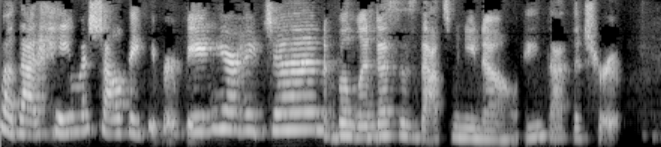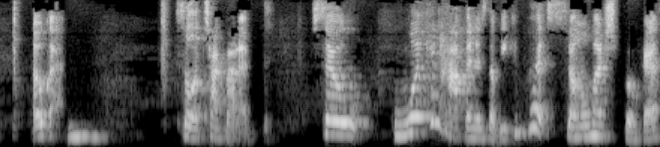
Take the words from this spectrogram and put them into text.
about that. Hey, Michelle, thank you for being here. Hey, Jen. Belinda says that's when you know. Ain't that the truth? Okay. So let's talk about it. So what can happen is that we can put so much focus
